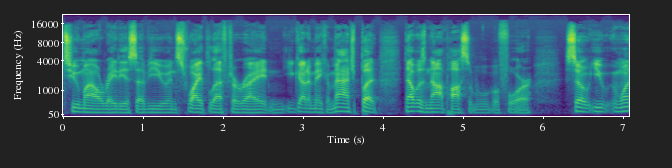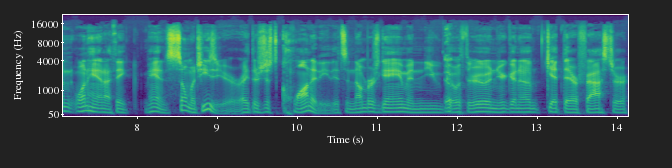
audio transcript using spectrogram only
two mile radius of you and swipe left or right, and you got to make a match. But that was not possible before. So you, one one hand, I think, man, it's so much easier, right? There's just quantity. It's a numbers game, and you go through, and you're gonna get there faster.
